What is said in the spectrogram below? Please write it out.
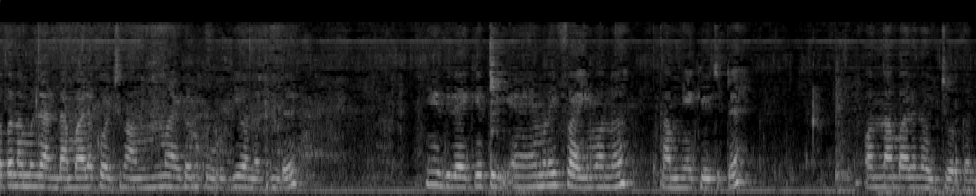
അപ്പം നമ്മൾ രണ്ടാം പാലൊക്കെ ഒഴിച്ച് നന്നായിട്ടൊന്ന് കുറുകി വന്നിട്ടുണ്ട്. ഇനി ഇതിലേക്ക് നമ്മൾ ഈ ഫ്ലെയിം ഒന്ന് കമ്മിയാക്കി വെച്ചിട്ട് ഒന്നാം പാലൊന്ന് ഒഴിച്ചു കൊടുക്കാം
